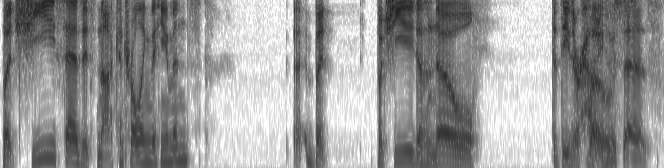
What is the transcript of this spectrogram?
but she says it's not controlling the humans. Uh, But but she doesn't know that these are hosts. wait, who says?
